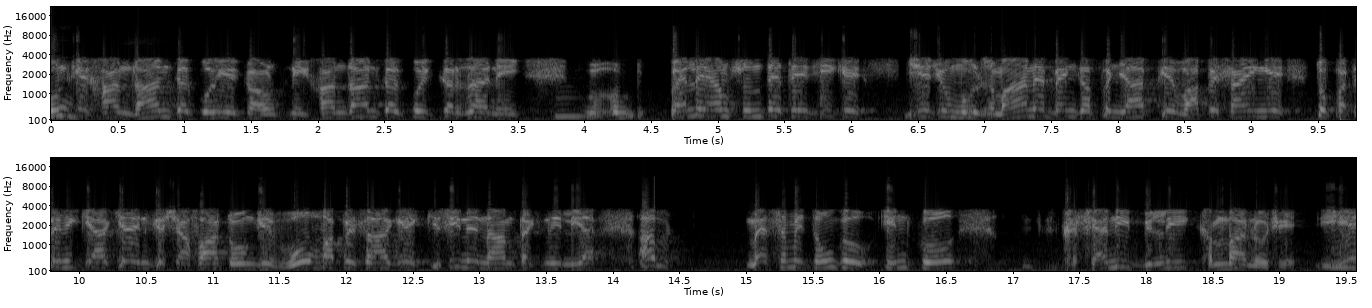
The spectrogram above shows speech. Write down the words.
उनके खानदान का कोई अकाउंट नहीं खानदान का कोई कर्जा नहीं। पहले हम सुनते थे जी कि ये जो मुलजमान है बैंक ऑफ़ पंजाब के वापस आएँगे तो पता नहीं क्या क्या इंकशाफात होंगे वो वापस आ गए किसी ने नाम तक नहीं लिया। अब मैं समझता हूँ कि इनको खसियानी बिल्ली खंबा नोचे। ये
